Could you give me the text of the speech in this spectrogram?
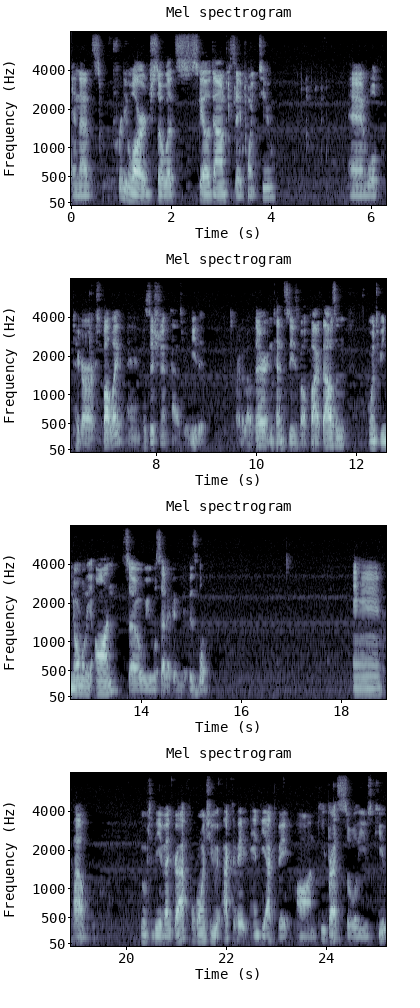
And that's pretty large, so let's scale it down to say 0.2 and we'll take our spotlight and position it as we need it. Right about there. Intensity is about 5,000. It's going to be normally on, so we will set everything to visible. And compile. Move to the event graph. We're going to activate and deactivate on key press, so we'll use Q.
